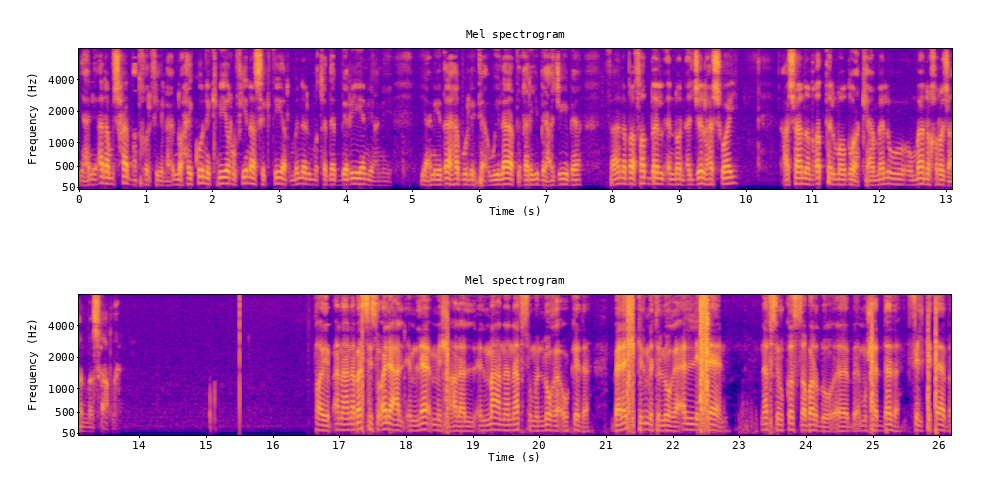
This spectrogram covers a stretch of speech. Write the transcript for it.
يعني أنا مش حابب أدخل فيه لأنه حيكون كبير وفي ناس كتير من المتدبرين يعني يعني ذهبوا لتأويلات غريبة عجيبة. فأنا بفضل إنه نأجلها شوي عشان نغطي الموضوع كامل وما نخرج عن مسارنا. طيب أنا أنا بس سؤالي على الإملاء مش على ال- المعنى نفسه من لغة أو كده. بلاش كلمة اللغة اللسان نفس القصة برضه آه، مشددة في الكتابة.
